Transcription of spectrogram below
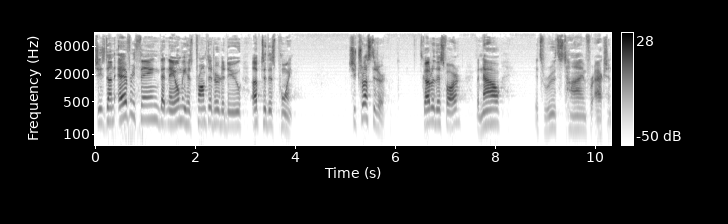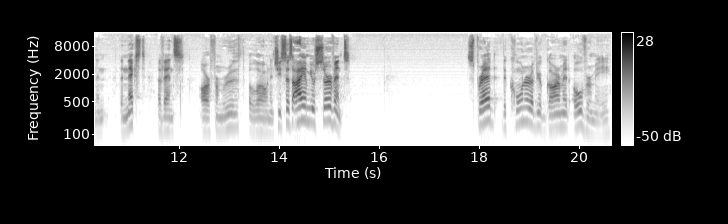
She's done everything that Naomi has prompted her to do up to this point. She trusted her. It's got her this far, but now it's Ruth's time for action. And the next events are from Ruth alone. And she says, I am your servant. Spread the corner of your garment over me,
